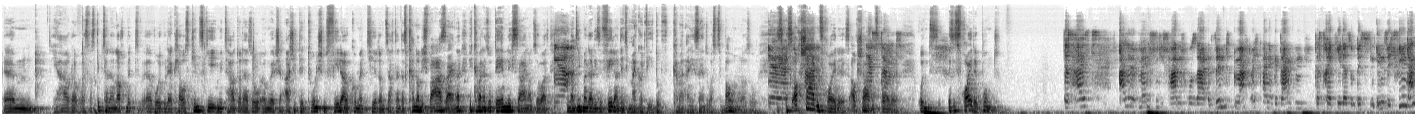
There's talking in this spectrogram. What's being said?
ähm, ja, oder was, was gibt es denn da noch mit, äh, wo, wo der Klaus Kinski-Imitator da so irgendwelche architektonischen Fehler kommentiert und sagt dann, das kann doch nicht wahr sein, ne? wie kann man denn so dämlich sein und sowas. Und dann sieht man da diese Fehler und denkt sich, mein Gott, wie doof kann man eigentlich sein, sowas zu bauen oder so. Ja, das ja, ist auch. Schadenfreude, ist auch Schadenfreude. Und es ist Freude, Punkt. Das heißt, alle Menschen, die schadenfroh sa- sind, macht euch keine Gedanken. Das trägt jeder so ein bisschen in sich. Vielen Dank,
